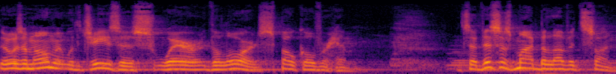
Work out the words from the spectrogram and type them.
there was a moment with Jesus where the Lord spoke over him and said, This is my beloved Son.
